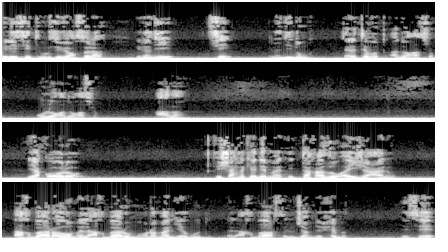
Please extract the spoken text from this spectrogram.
illicite et vous le suivez en cela? Il a dit, si. Il a dit donc, quelle était votre adoration? Ou leur adoration? Ah ben. Yaqulu في شحن كلمات اتخذوا أي جعلوا. أخبارهم الأخبار هم علماء اليهود. الأخبار في الجمع حبر. اي سي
